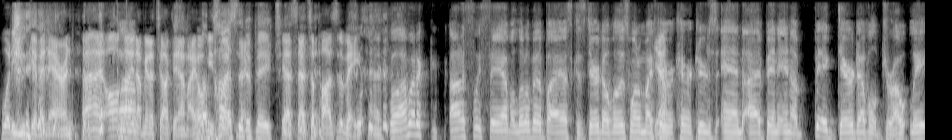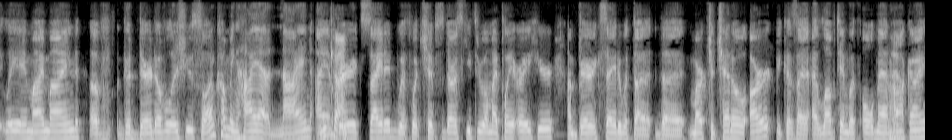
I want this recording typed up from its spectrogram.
what do you give it, Aaron? uh, all night I'm going to talk to him. I hope he's positive listening. eight. Yes, that's a positive eight. Uh, Well, I'm gonna honestly say I'm a little bit biased because Daredevil is one of my Yeah. favorite characters, and I've been in a big Daredevil drought lately in my mind of good Daredevil issues. So I'm coming high at a nine. I am Okay. very excited with what Chip Zdarsky threw on my plate right here. I'm very excited with the the Mark Checchetto art because I, I loved him with Old Man Yeah. Hawkeye.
